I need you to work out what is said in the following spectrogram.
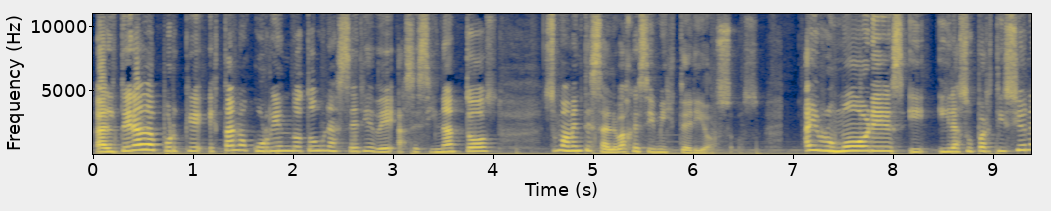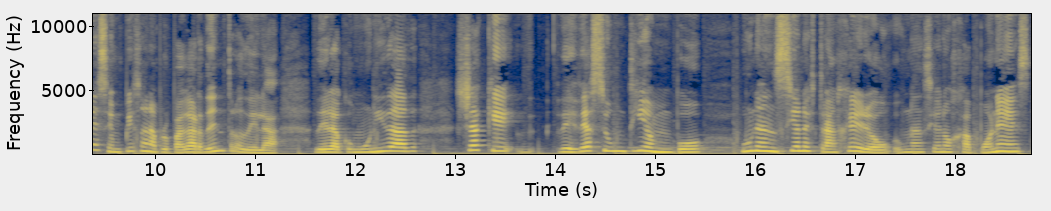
alterada porque están ocurriendo toda una serie de asesinatos sumamente salvajes y misteriosos. Hay rumores y, las supersticiones se empiezan a propagar dentro de la, de la comunidad, ya que desde hace un tiempo un anciano extranjero, un anciano japonés,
